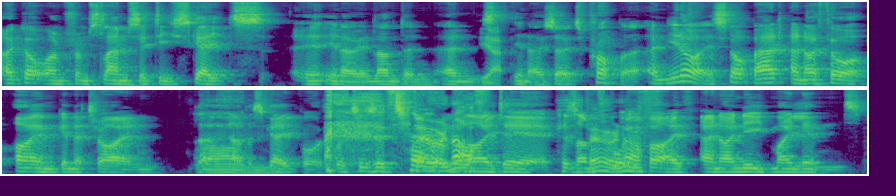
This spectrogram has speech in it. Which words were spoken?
I got one from Slam City Skates, uh, you know, in London, and Yeah. you know, so it's proper. And you know, what, it's not bad. And I thought I am going to try and learn how Um, to skateboard, which is a terrible idea because I'm Fair enough. 45 and I need my limbs.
